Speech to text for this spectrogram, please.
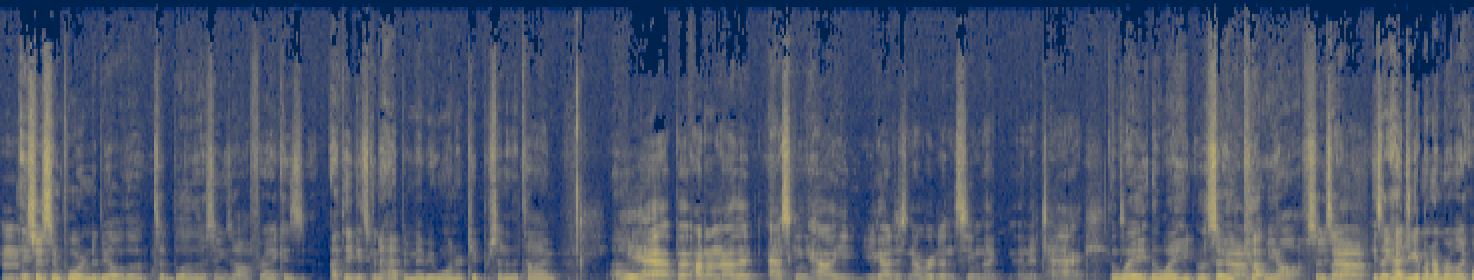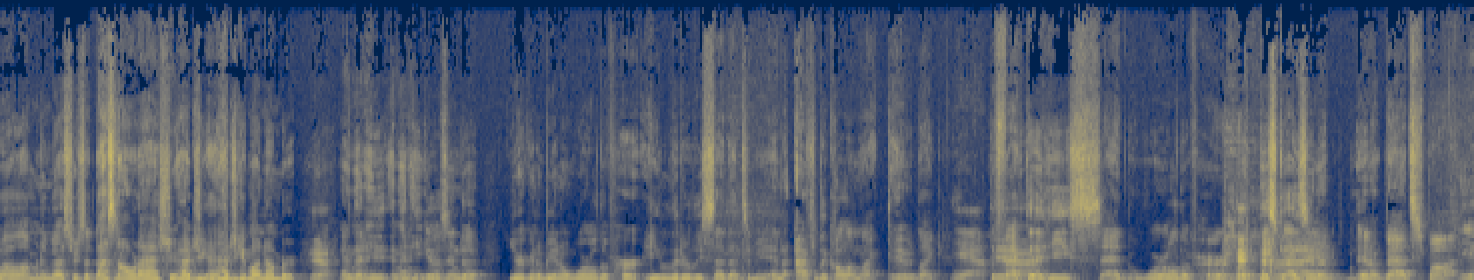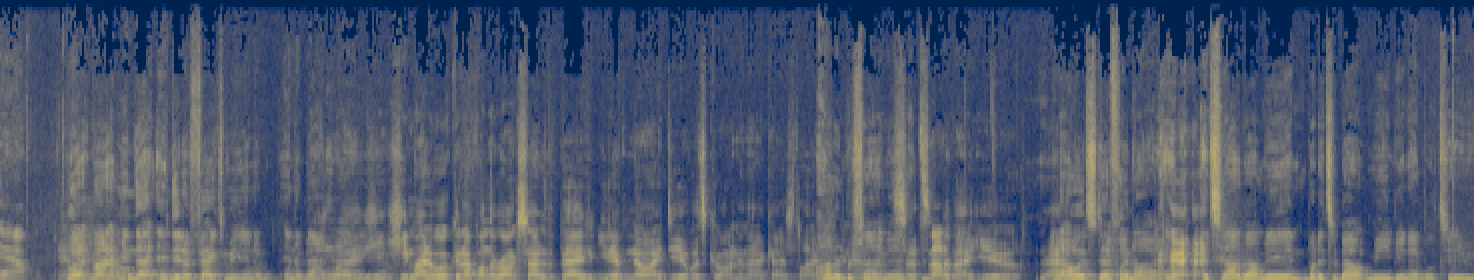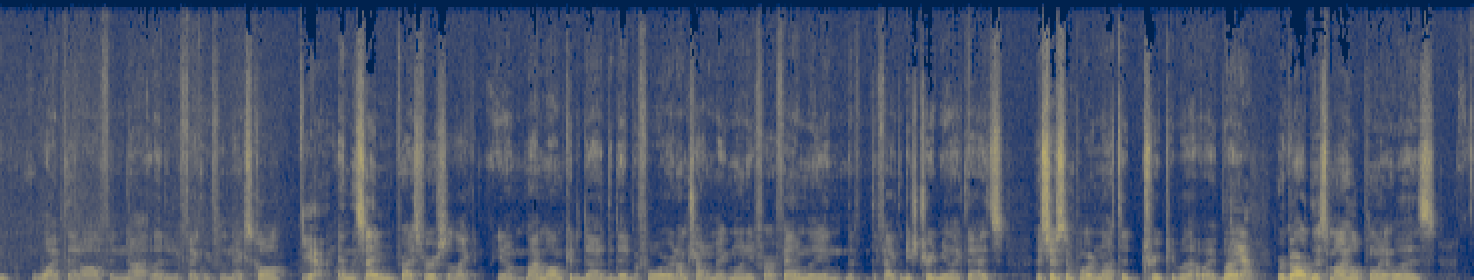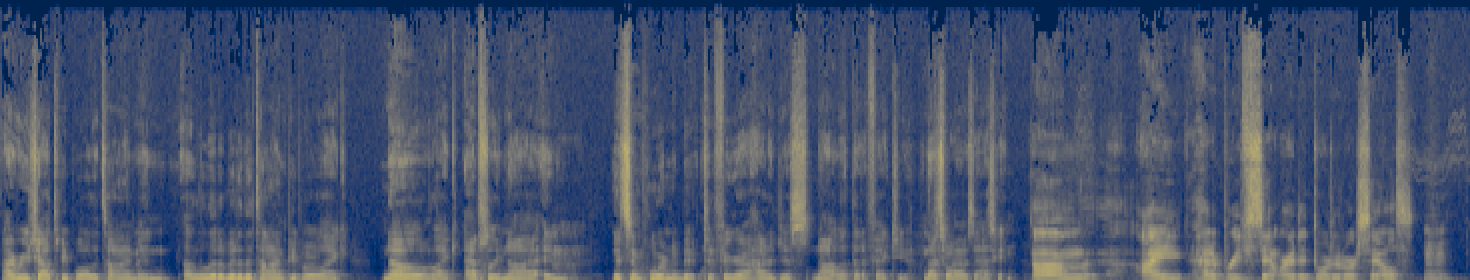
hmm. it's just important to be able to to blow those things off, right? Because I think it's going to happen maybe one or two percent of the time. Um, yeah, but I don't know that asking how he, you got his number doesn't seem like an attack. The way the way he well, so he oh. cut me off. So he's like Oh. he's like, How'd you get my number? I'm like, Well, I'm an investor. He said, That's not what I asked you. How'd you how'd you get my number? Yeah. And then he and then he goes into you're gonna be in a world of hurt. He literally said that to me. And after the call, I'm like, dude, like Yeah. the Yeah. fact that he said world of hurt, like this guy's in a in a bad spot. Yeah. But but I mean that it did affect me in a in a bad way. he, know? he might have woken up on the wrong side of the bed. You have no idea what's going in that guy's life. 100%, you know? man. So it's not about you. Right? No, it's definitely not. And it's not about me, and but it's about me being able to wipe that off and not let it affect me for the next call. Yeah. And the same vice versa. Like, you know, my mom could have died the day before, and I'm trying to make money for our family. And the, the fact that he's treating me like that, it's it's just important not to treat people that way. But Yeah. regardless, my whole point was I reach out to people all the time, and a little bit of the time, people are like, no, like, absolutely not. And it's important to, to figure out how to just not let that affect you. And that's why I was asking. Um, I had a brief stint where I did door to door sales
